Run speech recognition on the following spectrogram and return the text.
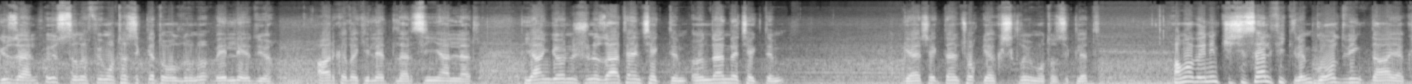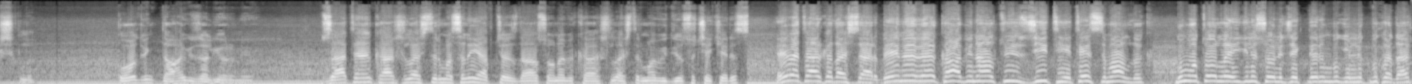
güzel, üst sınıf bir motosiklet olduğunu belli ediyor. Arkadaki ledler, sinyaller. Yan görünüşünü zaten çektim. Önden de çektim. Gerçekten çok yakışıklı bir motosiklet. Ama benim kişisel fikrim Goldwing daha yakışıklı. Goldwing daha güzel görünüyor. Zaten karşılaştırmasını yapacağız. Daha sonra bir karşılaştırma videosu çekeriz. Evet arkadaşlar BMW K1600 GT'yi teslim aldık. Bu motorla ilgili söyleyeceklerim bugünlük bu kadar.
